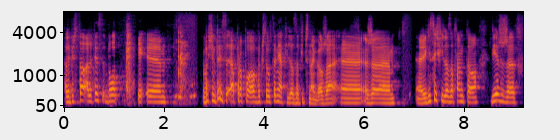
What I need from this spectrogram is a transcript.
ale wiesz co, ale to jest, bo yy, właśnie to jest a propos wykształcenia filozoficznego, że, yy, że jak jesteś filozofem, to wiesz, że w,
